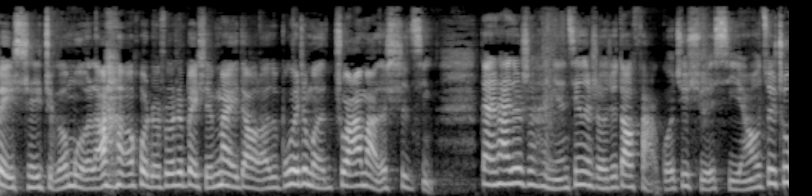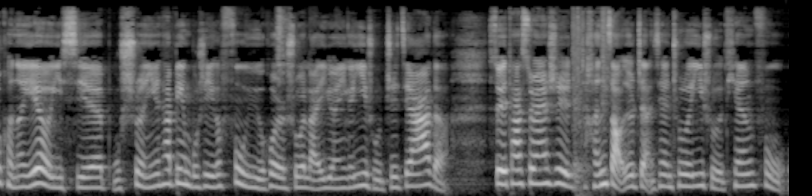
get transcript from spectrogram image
被谁折磨了，或者说是被谁卖掉了，就不会这么抓马的事情。但是他就是很年轻的时候就到法国去学习，然后最初可能也有一些不顺，因为他并不是一个富裕或者说来源一个艺术之家的，所以他虽然是很早就展现出了艺术的天赋，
